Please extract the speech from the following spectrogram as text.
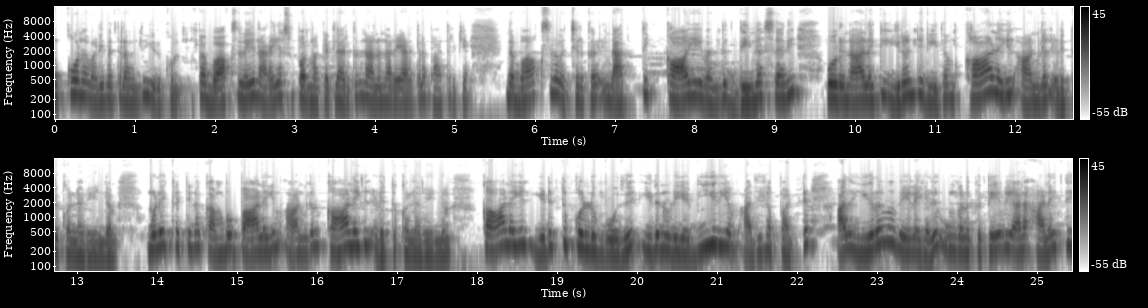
முக்கோண வடிவத்தில் வந்து இருக்கும். இப்போ பாக்ஸ்லேயே நிறைய சூப்பர் மார்க்கெட்டில் இருக்குது. நானும் நிறைய இடத்துல பார்த்துருக்கேன். இந்த பாக்ஸில் வச்சுருக்க இந்த அத்திக்காயை வந்து தினசரி ஒரு நாளைக்கு இரண்டு வீதம் காலையில் ஆண்கள் எடுத்துக்கொள்ள வேண்டும். முளைக்கட்டின கம்பு பாலையும் ஆண்கள் காலையில் எடுத்துக்கொள்ள வேண்டும். காலையில் எடுத்துக்கொள்ளும் போது இதனுடைய வீரியம் அதிகப்பட்டு அது இரவு வேளைகளில் உங்களுக்கு தேவையான அனைத்து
